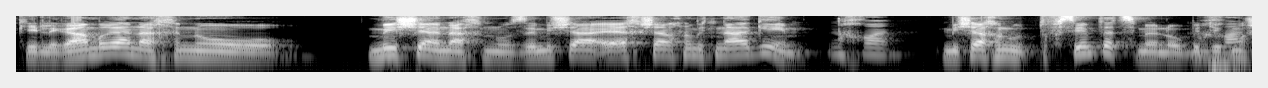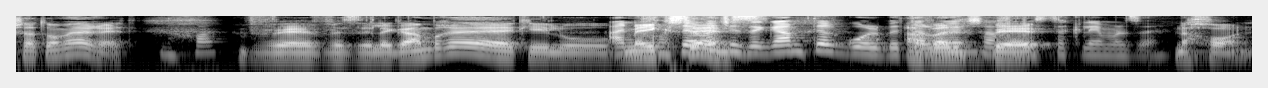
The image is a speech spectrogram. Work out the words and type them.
כי לגמרי אנחנו, מי שאנחנו זה מי ש... איך שאנחנו מתנהגים. נכון, מי שאנחנו תופסים את עצמנו, בדיוק נכון. כמו שאת אומרת. נכון. ו- וזה לגמרי כאילו make אני חושבת sense. שזה גם תרגול, בתלוי איך שאנחנו ב- מסתכלים על זה. נכון,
